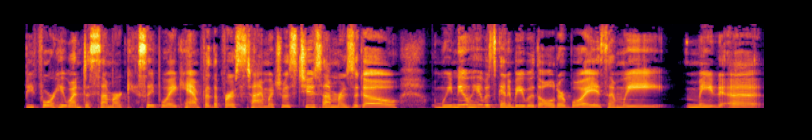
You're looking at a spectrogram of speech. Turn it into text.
before he went to summer sleepaway camp for the first time which was two summers ago we knew he was going to be with older boys and we made a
